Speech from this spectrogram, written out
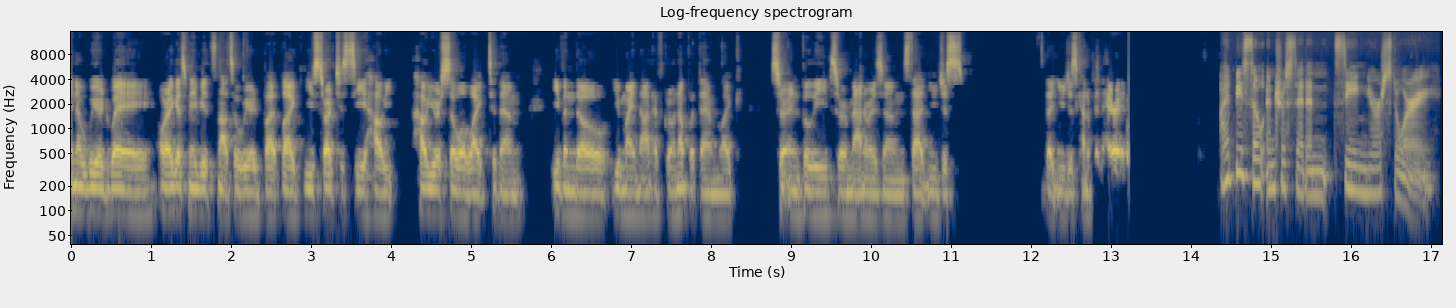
in a weird way, or I guess maybe it's not so weird, but like you start to see how how you're so alike to them, even though you might not have grown up with them, like certain beliefs or mannerisms that you just that you just kind of inherit. I'd be so interested in seeing your story.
